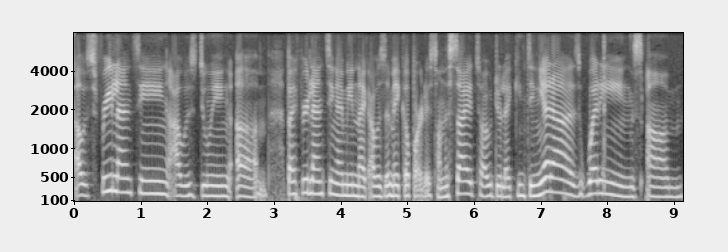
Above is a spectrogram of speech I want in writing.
I was freelancing. I was doing, um, by freelancing, I mean like I was a makeup artist on the side. So I would do like quinceañeras, weddings, um,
